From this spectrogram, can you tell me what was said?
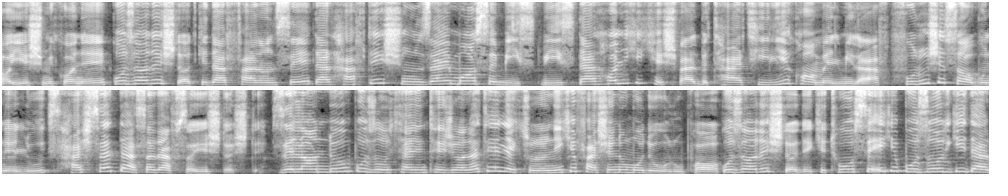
پایش می‌کنه. گزارش داد که در فرانسه در هفته 16 مارس 2020 در حالی که کشور به تعطیلی کامل می‌رفت فروش صابون لوکس 800 درصد افزایش داشته. Zalando بزرگترین تجارت الکترونیک فشن و مد اروپا گزارش داده که توسعه بزرگی در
